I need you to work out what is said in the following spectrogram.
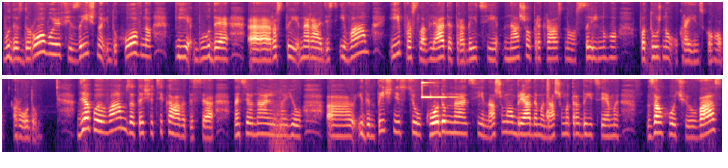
буде здоровою фізично і духовно, і буде е, рости на радість і вам, і прославляти традиції нашого прекрасного, сильного, потужного українського роду. Дякую вам за те, що цікавитеся національною ідентичністю, кодом нації, нашими обрядами, нашими традиціями. Заохочую вас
